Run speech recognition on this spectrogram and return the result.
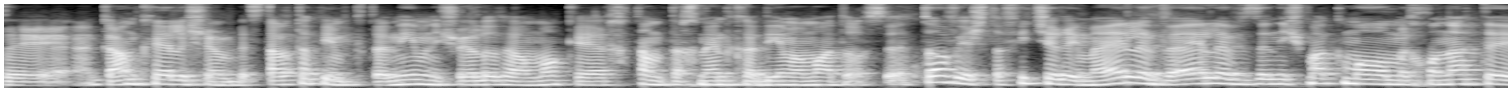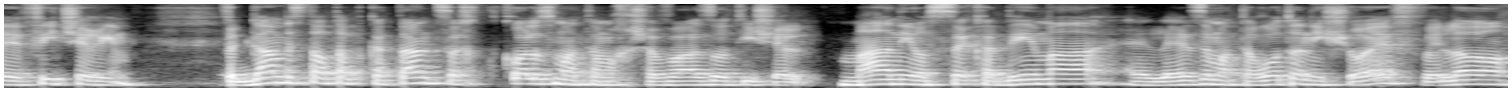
וגם כאלה שהם בסטארט-אפים קטנים, אני שואל אותם, אוקיי, איך אתה מתכנן קדימה, מה אתה עושה? טוב, יש את הפיצ'רים האלה והאלה, וזה נשמע כמו מכונת uh, פיצ'רים. וגם בסטארט-אפ קטן צריך כל הזמן את המחשבה הזאת של מה אני עושה קדימה, לאיזה מטרות אני שואף, ולא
